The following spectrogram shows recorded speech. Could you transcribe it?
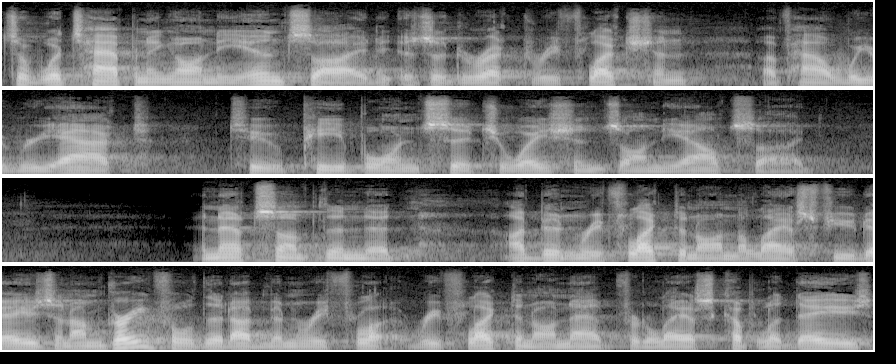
so, what's happening on the inside is a direct reflection of how we react to people and situations on the outside. And that's something that I've been reflecting on the last few days, and I'm grateful that I've been refle- reflecting on that for the last couple of days.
